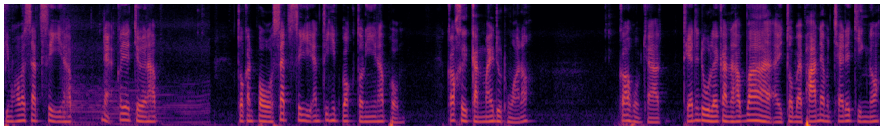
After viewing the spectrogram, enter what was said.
พิมพ์คำว่า zc นะครับ เนี่ย ก็จะเจอนะครับ ตัวกันโปร ZC Anti Hitbox ตัวนี้นะครับผม ก็คือกันไม้ดูดหัวเนาะ ก็ผมจะเทสให้ดูเลยกันนะครับว่าไอตัวบายพาสเนี่ยมันใช้ได้จริงเนาะ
